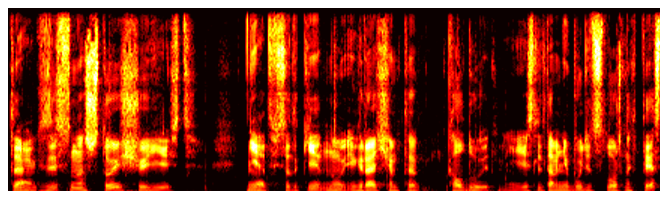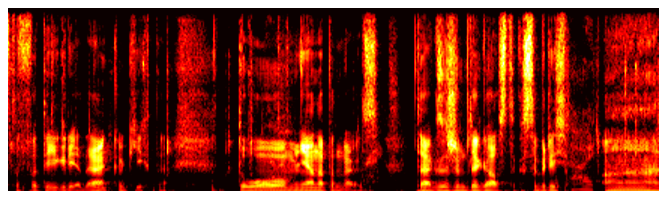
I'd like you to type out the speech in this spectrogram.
Так, здесь у нас что еще есть? Нет, все-таки, ну, игра чем-то колдует мне. Если там не будет сложных тестов в этой игре, да, каких-то, то мне она понравится. Так, зажим для галстука, соберись. А,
